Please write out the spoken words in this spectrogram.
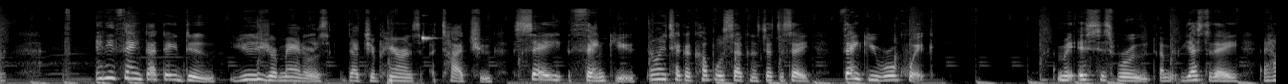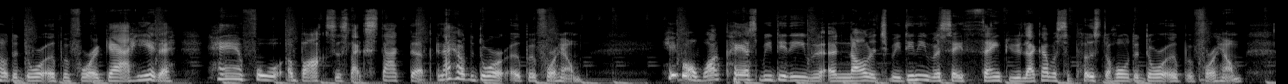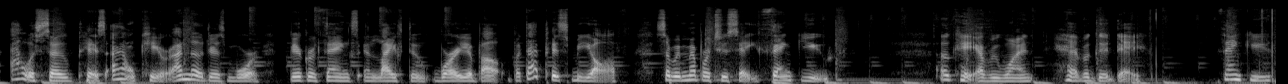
anything that they do, use your manners that your parents taught you. Say thank you. It only take a couple of seconds just to say thank you real quick. I mean, it's just rude. I mean, yesterday I held the door open for a guy. He had a handful of boxes like stacked up, and I held the door open for him. He gonna walk past me, didn't even acknowledge me, didn't even say thank you, like I was supposed to hold the door open for him. I was so pissed. I don't care. I know there's more bigger things in life to worry about, but that pissed me off. So remember to say thank you. Okay, everyone, have a good day. Thank you.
